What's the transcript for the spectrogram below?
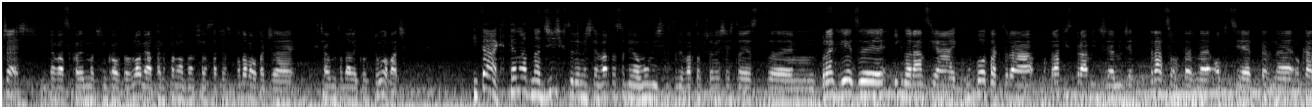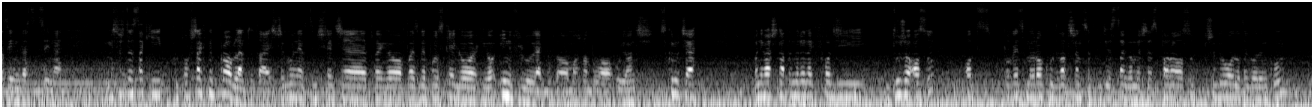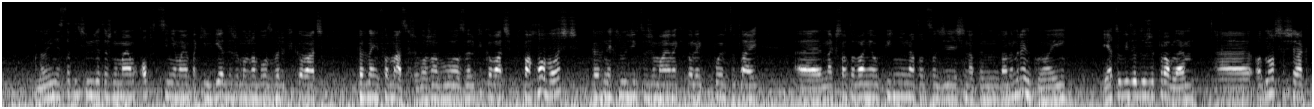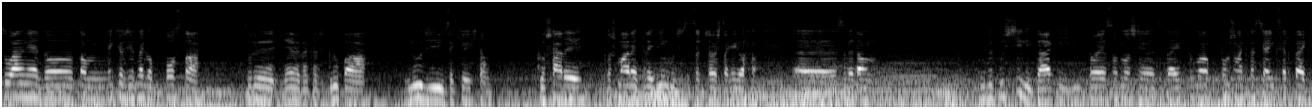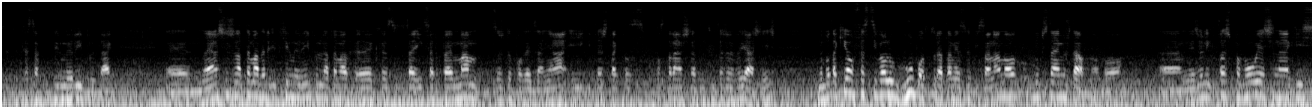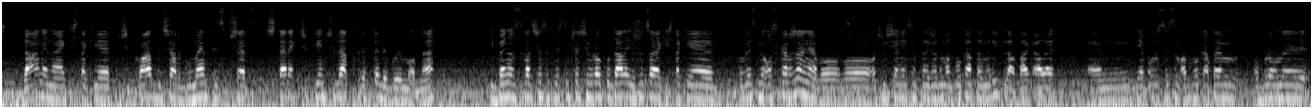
Cześć, witam Was w kolejnym odcinku Autovloga. Ten format Wam się ostatnio spodobał, także chciałbym to dalej kontynuować. I tak, temat na dziś, który myślę warto sobie omówić, który warto przemyśleć, to jest brak wiedzy, ignorancja i głupota, która potrafi sprawić, że ludzie tracą pewne opcje, pewne okazje inwestycyjne. Myślę, że to jest taki powszechny problem tutaj, szczególnie w tym świecie tego powiedzmy polskiego jakiego influ, jakby to można było ująć w skrócie, ponieważ na ten rynek wchodzi dużo osób. Od powiedzmy roku 2020 myślę sporo osób przybyło do tego rynku. No i niestety ci ludzie też nie mają opcji, nie mają takiej wiedzy, że można było zweryfikować pewne informacje, że można było zweryfikować fachowość pewnych ludzi, którzy mają jakikolwiek wpływ tutaj e, na kształtowanie opinii, na to, co dzieje się na tym danym rynku. No i ja tu widzę duży problem. E, Odnoszę się aktualnie do tam jakiegoś jednego posta, który, nie wiem, jakaś grupa ludzi z jakiegoś tam koszary, koszmary tradingu czy czegoś takiego e, sobie tam wypuścili, tak? I, I to jest odnośnie tutaj, to była poruszona kwestia XRP, kwestia firmy Ripple, tak? E, No ja myślę, że na temat firmy Ripple, na temat e, kwestii tutaj XRP mam coś do powiedzenia i, i też tak to postarałem się na tym Twitterze wyjaśnić. No bo takiego festiwalu głupot, która tam jest wypisana, no nie czytałem już dawno, bo jeżeli ktoś powołuje się na jakieś dane, na jakieś takie przykłady czy argumenty sprzed 4 czy 5 lat, które wtedy były modne, i będąc w 2023 roku dalej rzuca jakieś takie powiedzmy oskarżenia, bo, bo oczywiście ja nie jestem tutaj żadnym adwokatem Rippla, tak, ale em, ja po prostu jestem adwokatem obrony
